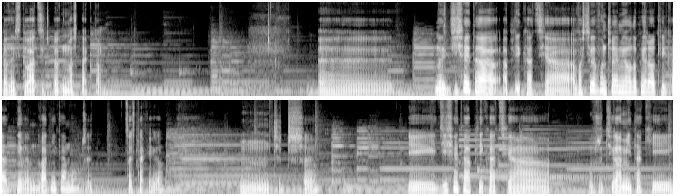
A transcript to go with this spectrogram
pewnej sytuacji czy pewnym aspektom. Yy, no i dzisiaj ta aplikacja, a właściwie włączyłem ją dopiero kilka, nie wiem, dwa dni temu, czy coś takiego mm, czy trzy. I dzisiaj ta aplikacja wrzuciła mi taki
